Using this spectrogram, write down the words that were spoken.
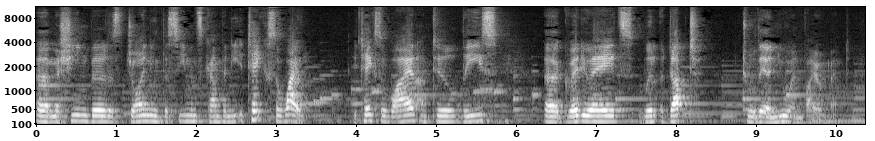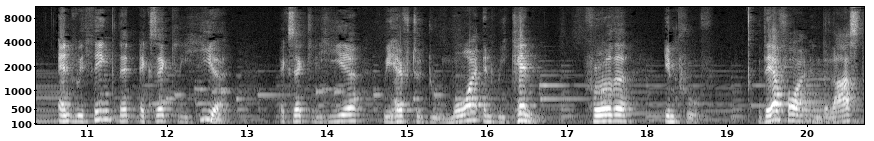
uh, machine builders, joining the Siemens company. It takes a while. It takes a while until these uh, graduates will adapt to their new environment. And we think that exactly here, exactly here, we have to do more and we can further improve. Therefore, in the last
